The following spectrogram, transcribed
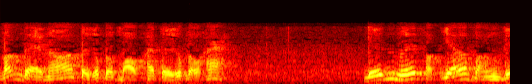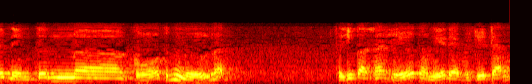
vấn đề nó từ góc độ một hay từ góc độ hai đến với Phật giáo bằng cái niềm tin ờ, của tín ngưỡng đó. Thì chúng ta sẽ hiểu theo nghĩa đen và chữ trắng.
